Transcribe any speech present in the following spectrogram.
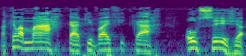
Aquela marca que vai ficar. Ou seja,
